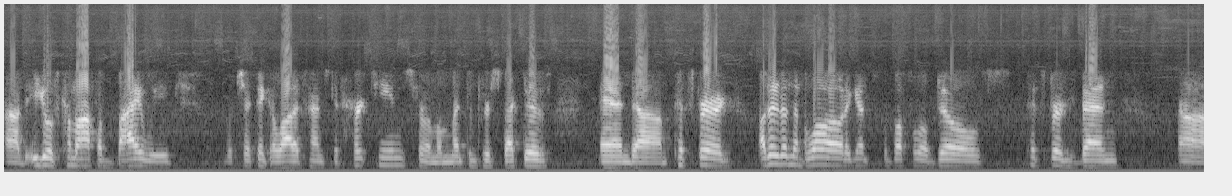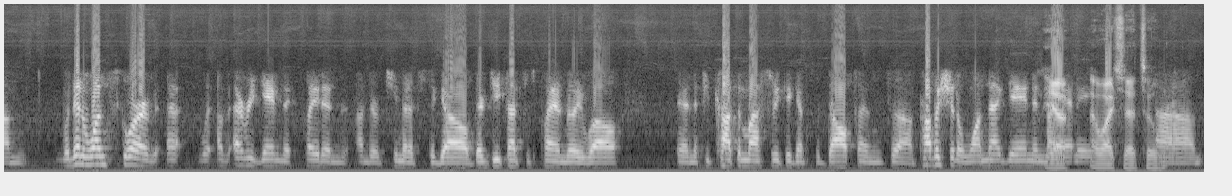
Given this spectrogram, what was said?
Uh, the Eagles come off a bye week, which I think a lot of times can hurt teams from a momentum perspective. And um, Pittsburgh, other than the blowout against the Buffalo Bills, Pittsburgh's been um, within one score of, uh, of every game they've played in under two minutes to go. Their defense is playing really well. And if you caught them last week against the Dolphins, uh, probably should have won that game in Yeah, Miami. I watched that too. Um,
